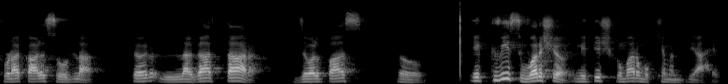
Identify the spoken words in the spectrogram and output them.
थोडा काळ सोडला तर लगातार जवळपास एकवीस वर्ष नितीश कुमार मुख्यमंत्री आहेत.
